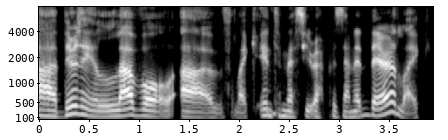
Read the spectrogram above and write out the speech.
uh there's a level of like intimacy represented there. Like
